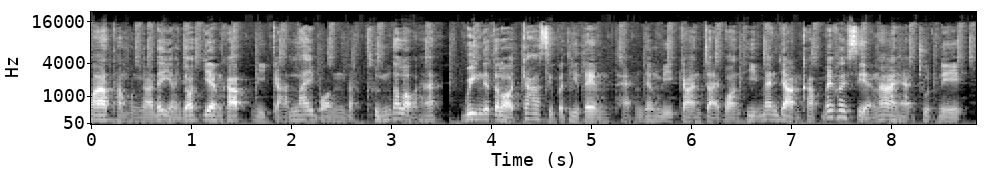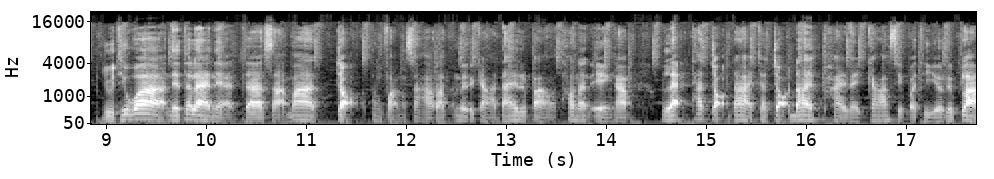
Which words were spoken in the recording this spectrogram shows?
มารถทำผลงานได้อย่างยอดเยี่ยมครับ มีการไล่บอลแบบถึงตลอดฮะ วิ่งได้ตลอด 90 นาทีเต็ม แถมยังมีการจ่ายบอลที่แม่นยำครับ ไม่ค่อยเสียง่ายฮะชุดนี้ อยู่ที่ว่าเนเธอร์แลนด์เนี่ยจะสามารถเจาะทางฝั่งสหรัฐอเมริกาได้หรือเปล่าเท่านั้นเองครับ และถ้าเจาะได้จะเจาะได้ภายใน 90 นาทีหรือเปล่า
